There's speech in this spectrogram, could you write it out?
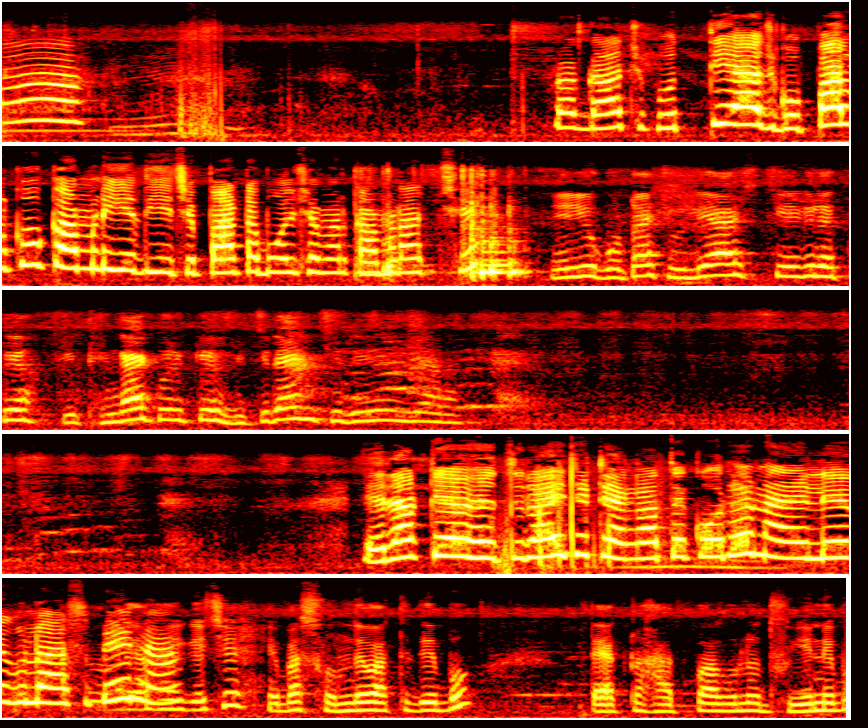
আহ! পুরা গাছ ভর্তি আজ গোপালকেও কামড়িয়ে দিয়েছে। পাটা বলছে আমার কামড়াচ্ছে। এই গোটা চলে আসছে এগুলো কে ঠেঙ্গাই করে কে হিচড়ে আনছে রে ইয়ারা। এরা কেউ হেচড়াইছে ঠেঙ্গাতে করে না এলে এগুলো আসবেই না। হয়ে গেছে এবার সন্ধে বাতি দেবো। তা একটু হাত পাগুলো ধুয়ে নেব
